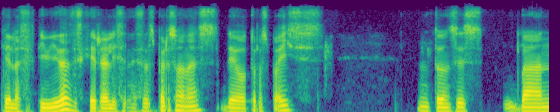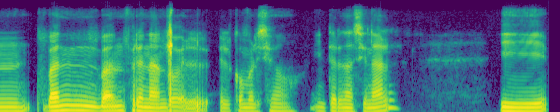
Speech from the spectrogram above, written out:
de las actividades que realizan esas personas de otros países. Entonces van, van, van frenando el, el comercio internacional y,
